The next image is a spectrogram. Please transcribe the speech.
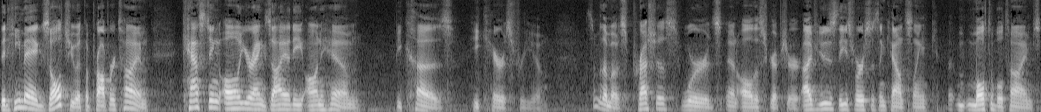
that he may exalt you at the proper time casting all your anxiety on Him because He cares for you. Some of the most precious words in all the Scripture. I've used these verses in counseling multiple times.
